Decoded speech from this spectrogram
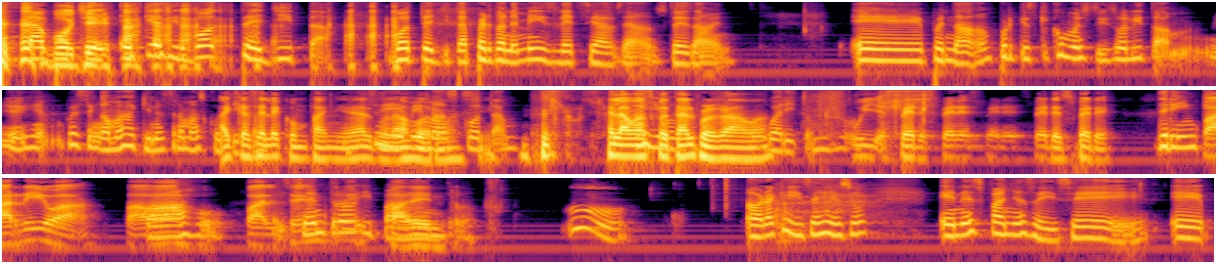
La Bollera. es que decir botellita. Botellita, perdónenme mi dislexia, o sea, ustedes saben. Eh, pues nada, porque es que como estoy solita, yo dije, pues tengamos aquí nuestra mascota. Hay que hacerle compañía de Sí, alguna mi forma. sí. mascota. La Ay, mascota un- del Un programa. guarito. Uy, espere, espere, espere, espere, espere. Drink. Para arriba, pa' pa' abajo, pa' el centro y pa' adentro. Mm. Ahora que dices eso, en España se dice, eh,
